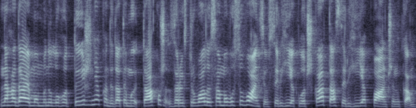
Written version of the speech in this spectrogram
Нагадаємо, минулого тижня кандидатами також зареєстрували самовисуванців Сергія Клочка та Сергія Панченка.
